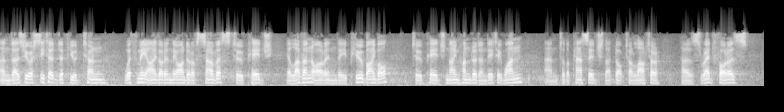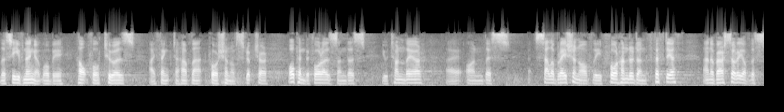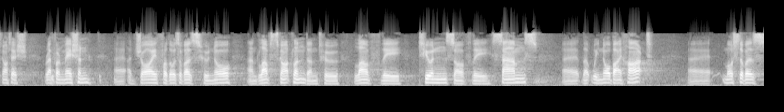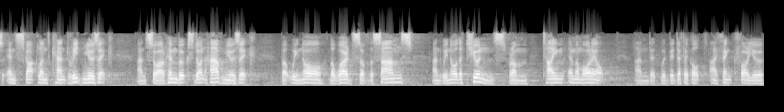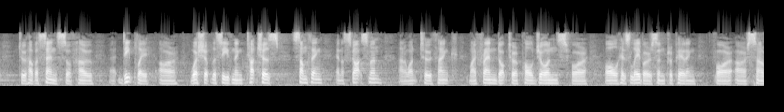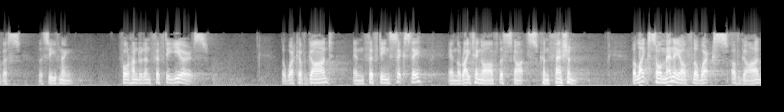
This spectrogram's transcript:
And as you are seated, if you'd turn with me either in the order of service to page 11 or in the Pew Bible to page 981 and to the passage that Dr. Larter has read for us this evening, it will be helpful to us, I think, to have that portion of Scripture open before us. And as you turn there uh, on this celebration of the 450th anniversary of the Scottish Reformation, uh, a joy for those of us who know and love Scotland and who love the tunes of the Psalms uh, that we know by heart. Uh, most of us in Scotland can't read music, and so our hymn books don't have music, but we know the words of the Psalms and we know the tunes from time immemorial. And it would be difficult, I think, for you to have a sense of how uh, deeply our worship this evening touches something in a Scotsman. And I want to thank my friend Dr. Paul Jones for all his labours in preparing for our service this evening. 450 years. The work of God in 1560 in the writing of the Scots Confession. But like so many of the works of God,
